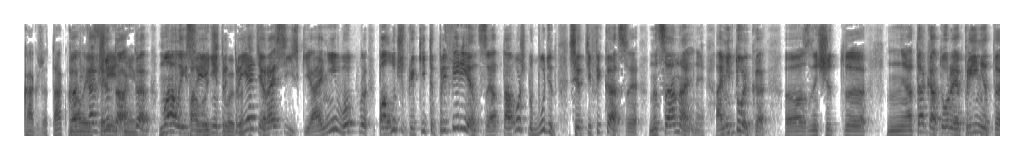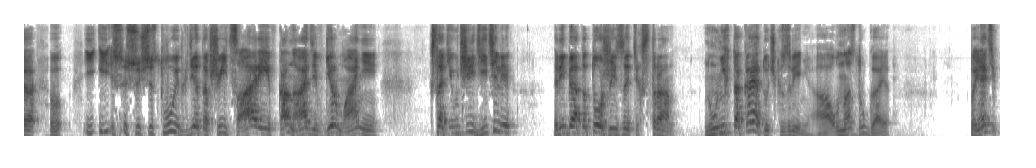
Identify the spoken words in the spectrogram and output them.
Как же так? Как, малые как же так, да. Малые и средние предприятия выгоду. российские, они вот получат какие-то преференции от того, что будет сертификация национальная, а не только, значит, э, та, которая принята и, и существует где-то в Швейцарии, в Канаде, в Германии. Кстати, учредители, ребята тоже из этих стран. Но у них такая точка зрения, а у нас другая. Понимаете,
